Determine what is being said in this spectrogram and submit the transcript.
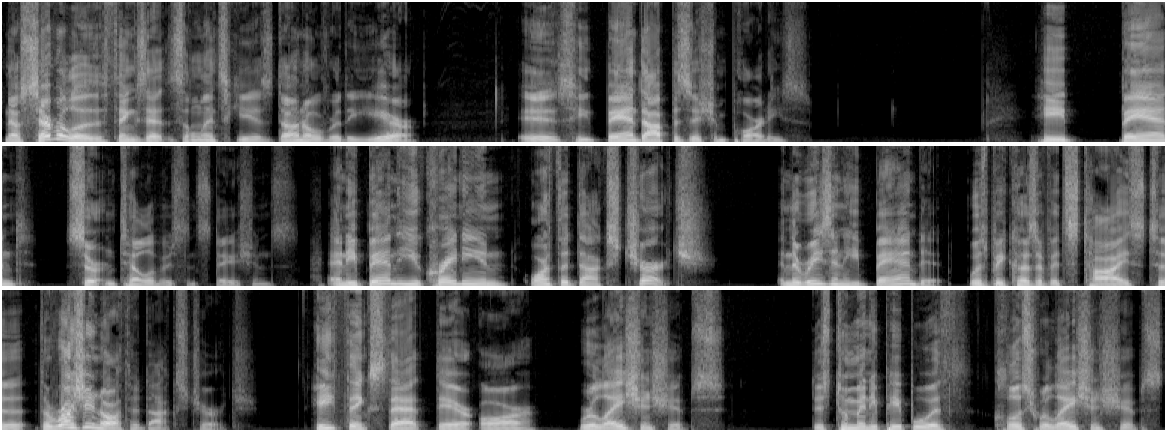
Now, several of the things that Zelensky has done over the year is he banned opposition parties, he banned certain television stations, and he banned the Ukrainian Orthodox Church. And the reason he banned it was because of its ties to the Russian Orthodox Church. He thinks that there are relationships, there's too many people with close relationships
